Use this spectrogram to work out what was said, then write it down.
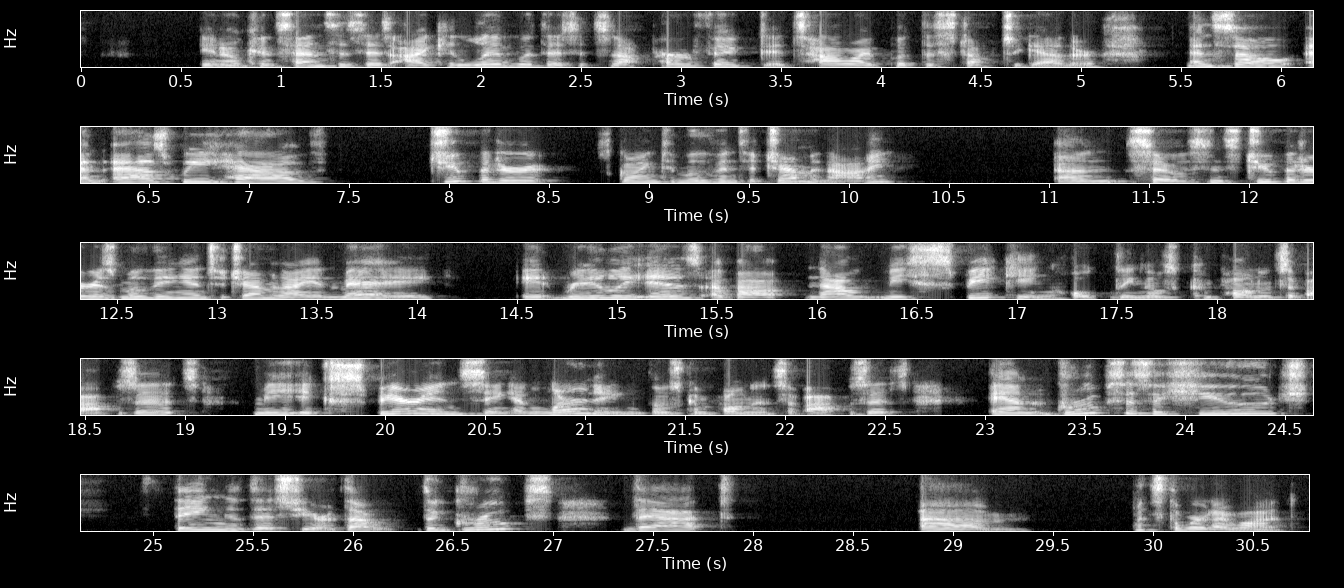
You know, consensus is I can live with this, it's not perfect, it's how I put the stuff together. And so, and as we have Jupiter is going to move into Gemini, and so since Jupiter is moving into Gemini in May, it really is about now me speaking, holding those components of opposites, me experiencing and learning those components of opposites. And groups is a huge thing this year. The, the groups that, um, what's the word I want,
